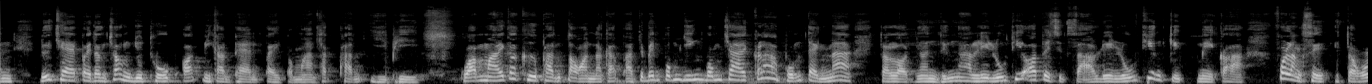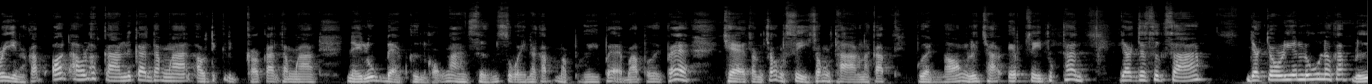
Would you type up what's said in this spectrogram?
นหรือแชร์ไปทางช่อง YouTube ออสมีการแพนไปประมาณสักพัน EP ความหมายก็คือพันตอนนะครับ อาจจะเป็นผมหญิงผมชายกล้าผมแต่งหน้า ตลอดเงินถึงงานเรียนรู้ที่ออสไปศึกษาเรียนรู้ที่อังกฤษอเมริกา ฝรั่งเศสอิตาลีนะครับออสเอาหลักการหรือการทำงานเอาเทคนิคของการทำงานในรูปแบบกึ่งของงานเสริมสวยนะครับมาเผยแพร่มาเผยแพร่แชร์ทางช่อง 4 ช่องทางนะครับเพื่อนน้องหรือชาว FC ทุกท่าน อยากจะศึกษา อยากจะเรียนรู้นะครับ หรือ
